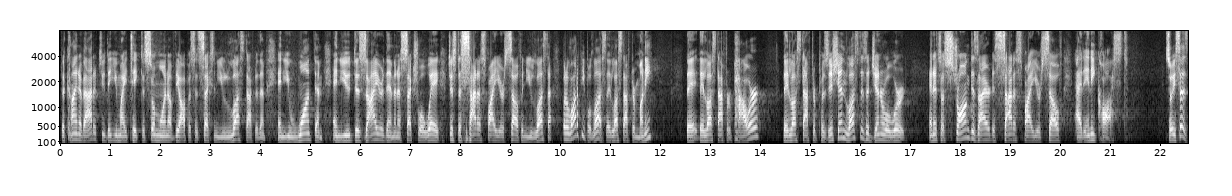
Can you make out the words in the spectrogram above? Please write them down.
the kind of attitude that you might take to someone of the opposite sex and you lust after them and you want them and you desire them in a sexual way just to satisfy yourself and you lust that. But a lot of people lust. They lust after money, they, they lust after power, they lust after position. Lust is a general word, and it's a strong desire to satisfy yourself at any cost. So he says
